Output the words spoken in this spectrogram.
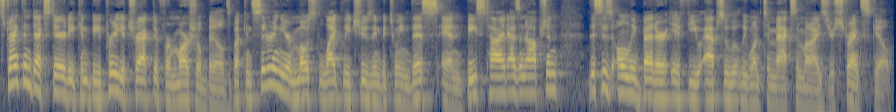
Strength and dexterity can be pretty attractive for martial builds, but considering you're most likely choosing between this and Beast Beasthide as an option, this is only better if you absolutely want to maximize your strength skill.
